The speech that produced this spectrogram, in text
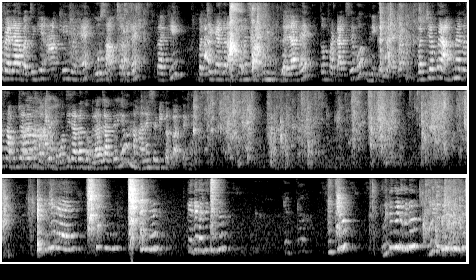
पहले आप बच्चे की आँखें जो है, वो साफ़ कर लें, ताकि बच्चे के अगर आँखों में साबुन गया है तो फटाक से वो निकल जाएगा। बच्चे को आँख में अगर साबुन जाता है तो बच्चे बहुत ही ज़्यादा घबरा जाते हैं और नहाने से भी कतराते हैं कैसे करते चीचू? चीचू? गुडू गुडू गुडू, गुडू गुडू गुडू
